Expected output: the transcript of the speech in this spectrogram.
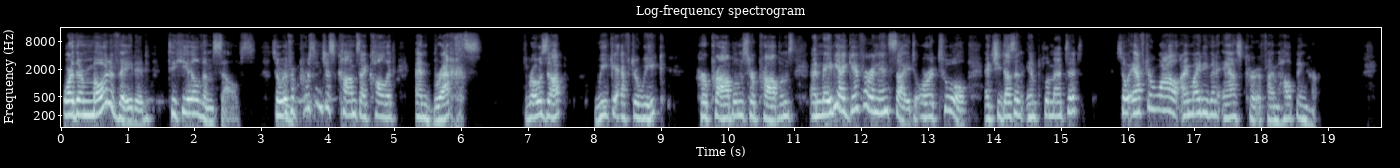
or they're motivated to heal themselves. So if a person just comes, I call it and brechts, throws up week after week, her problems, her problems, and maybe I give her an insight or a tool and she doesn't implement it. So after a while, I might even ask her if I'm helping her.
